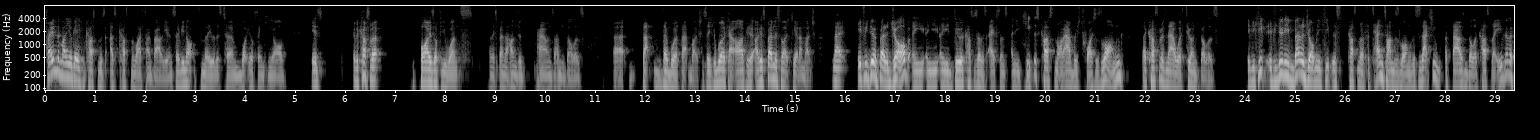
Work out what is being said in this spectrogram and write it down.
frame the money you're getting from customers as customer lifetime value. And so if you're not familiar with this term, what you're thinking of is if a customer buys off you once and they spend a hundred pounds, a hundred dollars, uh, that they're worth that much. And so you can work out, oh, I, can, I can spend this much to get that much. Now, if you do a better job and you, and you and you do a customer service excellence and you keep this customer on average twice as long, that customer is now worth two hundred dollars. If you keep if you do an even better job and you keep this customer for ten times as long, this is actually a thousand dollar customer. Even if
